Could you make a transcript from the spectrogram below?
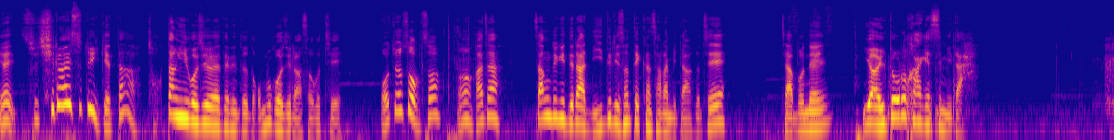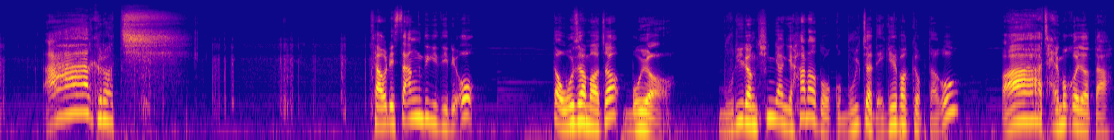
야 수- 싫어할 수도 있겠다. 적당히 거지여야 되는데 너무 거지라서 그치 어쩔 수 없어. 어 가자. 쌍둥이들아 니들이 선택한 사람이다. 그치? 자 문을 열도록 하겠습니다. 아 그렇지. 자 우리 쌍둥이들이 어? 나 오자마자 뭐야? 물이랑 식량이 하나도 없고 물자 4개밖에 없다고? 아 잘못 걸렸다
